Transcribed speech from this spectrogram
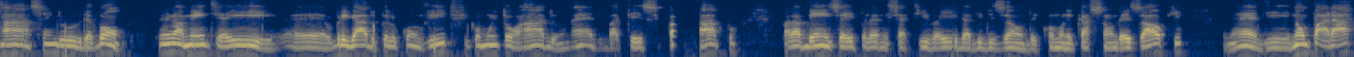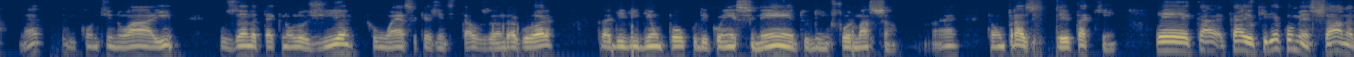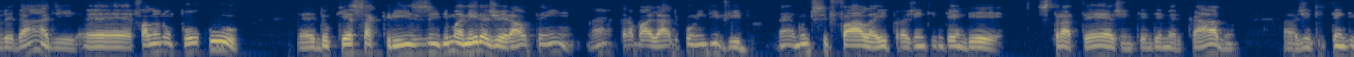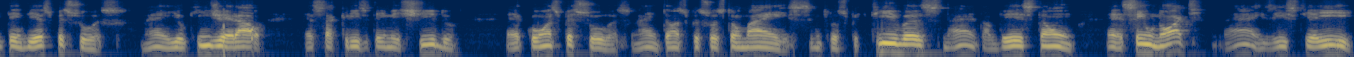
Ah, sem dúvida. Bom, primeiramente aí, é, obrigado pelo convite, fico muito honrado né, de bater esse papo. Parabéns aí pela iniciativa aí da divisão de comunicação da Exalc, né, de não parar, né, de continuar aí usando a tecnologia como essa que a gente está usando agora para dividir um pouco de conhecimento, de informação. Né? Então, um prazer estar aqui. É, Caio, eu queria começar, na verdade, é, falando um pouco é, do que essa crise, de maneira geral, tem né, trabalhado com o indivíduo. Né? Muito se fala aí para a gente entender estratégia, entender mercado, a gente tem que entender as pessoas, né? E o que em geral essa crise tem mexido é com as pessoas, né? Então as pessoas estão mais introspectivas, né? Talvez estão é, sem o norte, né? Existe aí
